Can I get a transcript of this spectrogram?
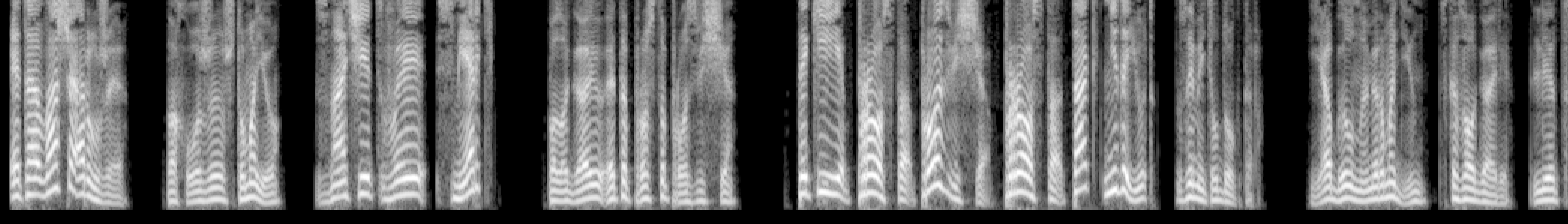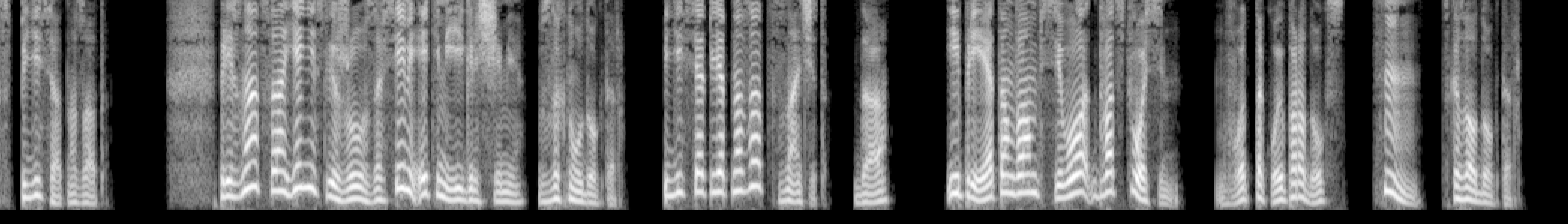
«Это ваше оружие?» Похоже, что мое. Значит, вы смерть? Полагаю, это просто прозвище. Такие просто прозвища просто так не дают, заметил доктор. Я был номером один, сказал Гарри, лет пятьдесят назад. «Признаться, я не слежу за всеми этими игрищами», — вздохнул доктор. «Пятьдесят лет назад, значит?» «Да». «И при этом вам всего двадцать восемь». «Вот такой парадокс». «Хм», — сказал доктор.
